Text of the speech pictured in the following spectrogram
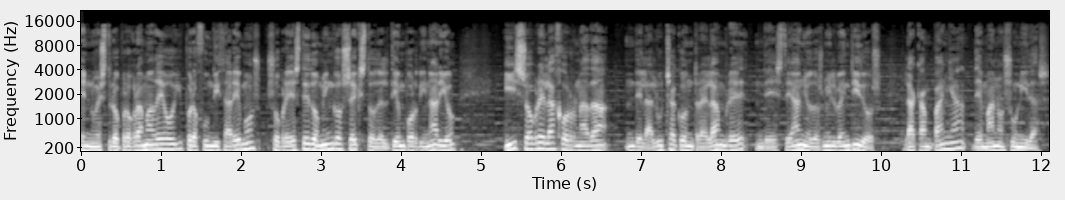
En nuestro programa de hoy profundizaremos sobre este domingo sexto del tiempo ordinario y sobre la jornada de la lucha contra el hambre de este año 2022, la campaña de Manos Unidas.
